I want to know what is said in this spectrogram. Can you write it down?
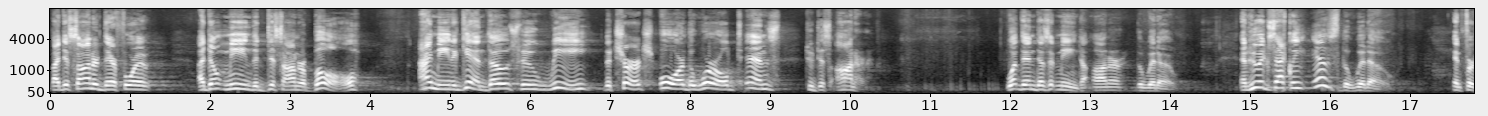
By dishonored, therefore, I don't mean the dishonorable. I mean, again, those who we, the church, or the world tends to dishonor. What then does it mean to honor the widow? And who exactly is the widow in 1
